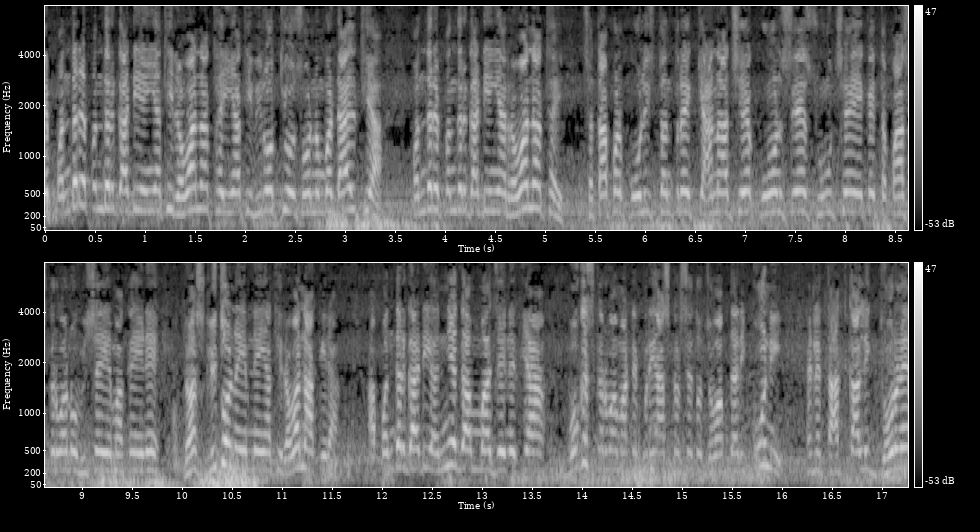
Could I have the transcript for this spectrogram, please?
એ પંદરે પંદર ગાડી અહીંયાથી રવાના થઈ, અહીંયાથી વિરોધ થયો સો નંબર ડાયલ થયા. પંદરે પંદર ગાડી અહીંયા રવાના થઈ. છતાં પણ પોલીસ તંત્રે ક્યાંના છે, કોણ છે, શું છે, એ કઈ તપાસ કરવાનો વિષય એમાં કઈ એને રસ લીધો નહીં, એમને અહીંયાથી રવાના કર્યા. આ પંદર ગાડી અન્ય ગામમાં જઈને ત્યાં બોગસ કરવા માટે પ્રયાસ કરશે તો જવાબદારી કોની? એટલે તાત્કાલિક ધોરણે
